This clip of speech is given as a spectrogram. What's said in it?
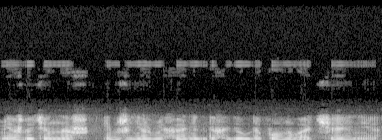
Между тем наш инженер-механик доходил до полного отчаяния,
